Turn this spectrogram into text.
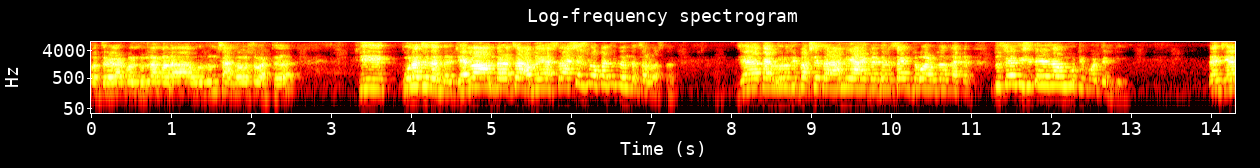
पत्रकार बंधूंना मला आवर्जून सांगावं असं वाटतं की कुणाचे धंदा? ज्याला आमदाराचा अभय असतं अशाच लोकांचे धंदा चालू असतात. ज्याला काय विरोधी पक्षाचा आम्ही आहे का त्याला सांगितलं वाळूचा दाखल दुसऱ्या दिवशी त्याला जाऊन मोठी पडतील की. तर ज्या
